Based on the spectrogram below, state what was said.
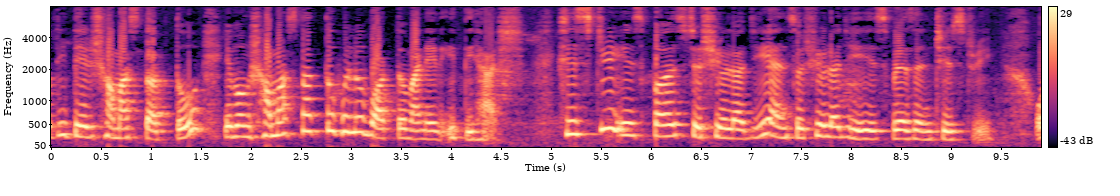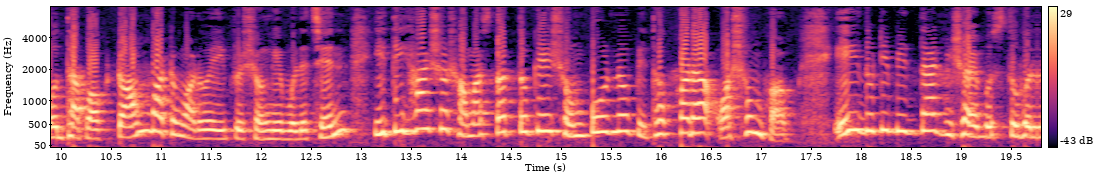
অতীতের সমাজতত্ত্ব এবং সমাজতত্ত্ব হল বর্তমানের ইতিহাস। History is past sociology and sociology is present history অধ্যাপক টম বটমরও এই প্রসঙ্গে বলেছেন, ইতিহাস ও সমাজতত্ত্বকে সম্পূর্ণ পৃথক করা অসম্ভব। এই দুটি বিদ্যার বিষয়বস্তু হল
